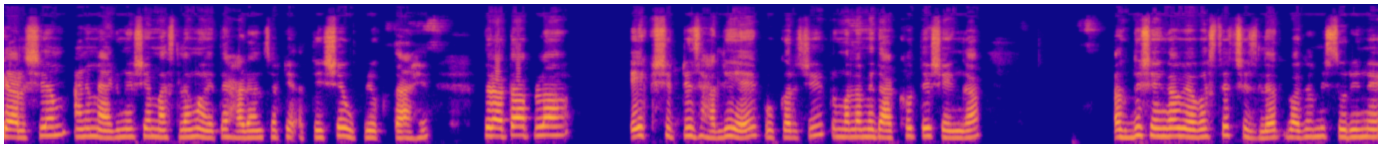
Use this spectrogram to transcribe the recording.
कॅल्शियम आणि मॅग्नेशियम असल्यामुळे ते हाडांसाठी अतिशय उपयुक्त आहे. तर आता आपला एक शिट्टी झाली आहे कुकरची. तुम्हाला मी दाखवते शेंगा. अगदी शेंगा व्यवस्थित शिजल्यात. बघा मी सुरीने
